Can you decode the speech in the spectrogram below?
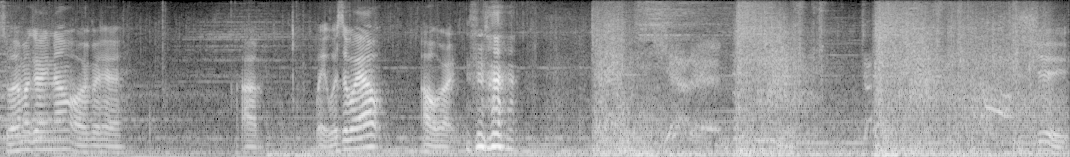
So where am I going now? Oh, over here. Um. Wait, where's the way out? Oh, right. Shoot.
